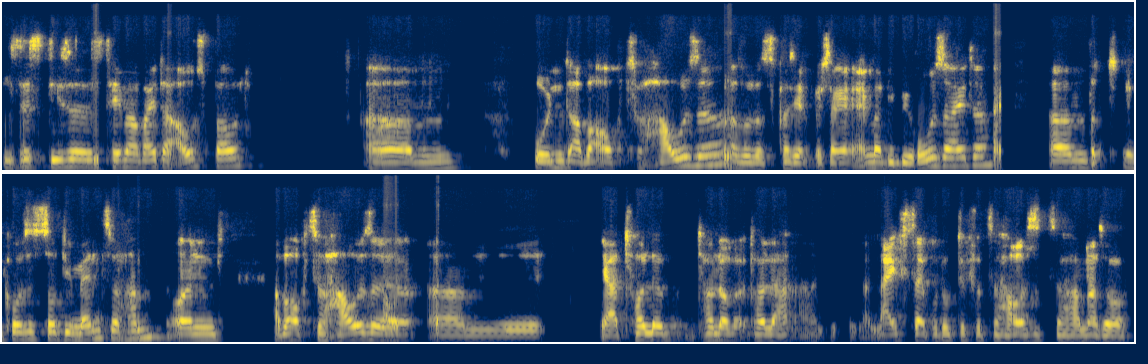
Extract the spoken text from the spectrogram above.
dieses, dieses Thema weiter ausbaut. Ähm, und aber auch zu Hause, also das ist quasi, ich sage einmal die Büroseite, ähm, ein großes Sortiment zu haben und aber auch zu Hause ähm, ja tolle, tolle, tolle Lifestyle-Produkte für zu Hause zu haben. Also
